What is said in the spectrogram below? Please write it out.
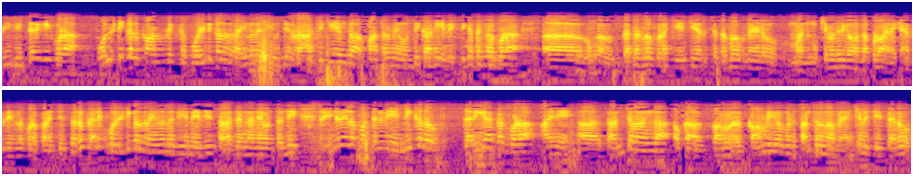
వీళ్ళిద్దరికి కూడా political conflict political rivalry ఉంది రాజకీయంగా మాత్రమే ఉంది. కానీ వ్యక్తిగతంగా కూడా ఒక గతంలో కూడా కేసీఆర్ చంద్రబాబు నాయుడు మన ముఖ్యమంత్రిగా ఉన్నప్పుడు ఆయన కేబినెట్లో కూడా పనిచేస్తారు. కానీ పొలిటికల్ రైవలరీ అనేది సహజంగానే ఉంటుంది. రెండు వేల పద్దెనిమిది ఎన్నికలు జరిగాక కూడా ఆయన సంచలనంగా ఒక కామెడీగా కూడా సంచలన వ్యాఖ్యలు చేశారు.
